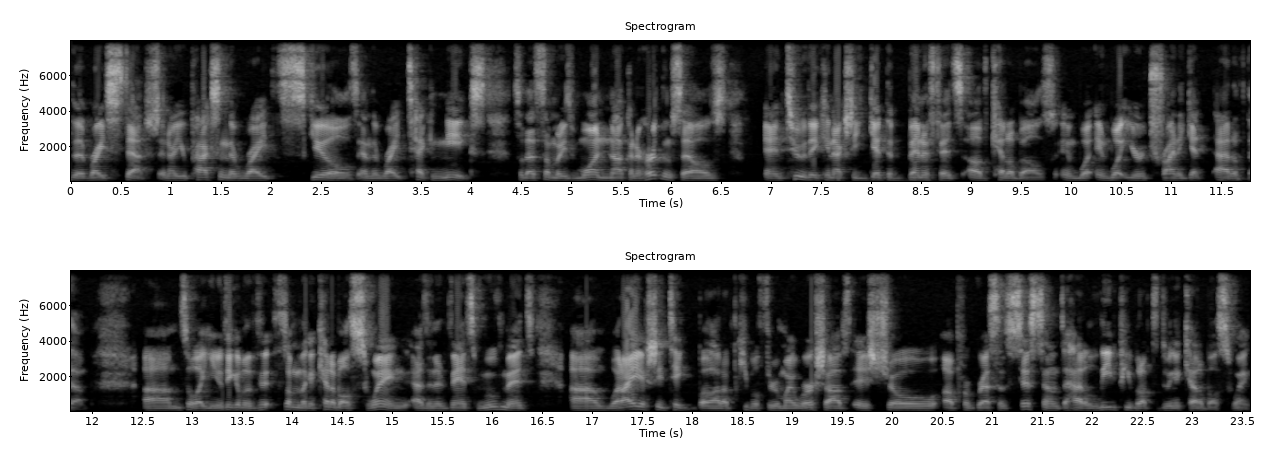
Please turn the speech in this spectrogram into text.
the right steps and are you practicing the right skills and the right techniques so that somebody's one not going to hurt themselves and two they can actually get the benefits of kettlebells and what and what you're trying to get out of them um, so like you think of something like a kettlebell swing as an advanced movement. Uh, what I actually take a lot of people through my workshops is show a progressive system to how to lead people up to doing a kettlebell swing.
